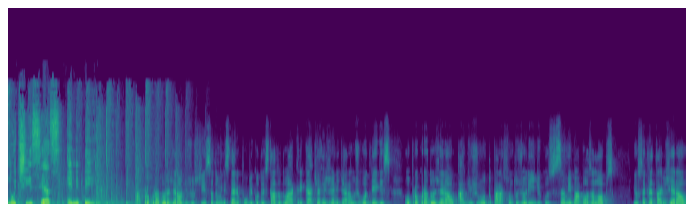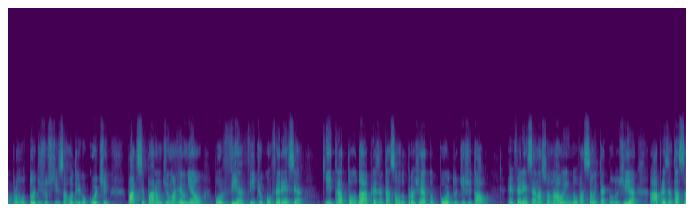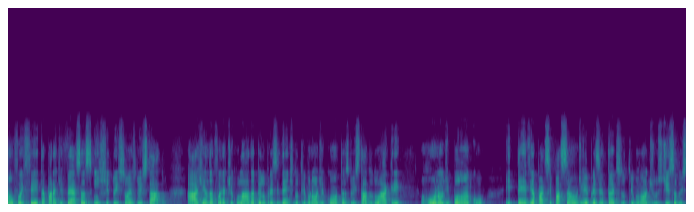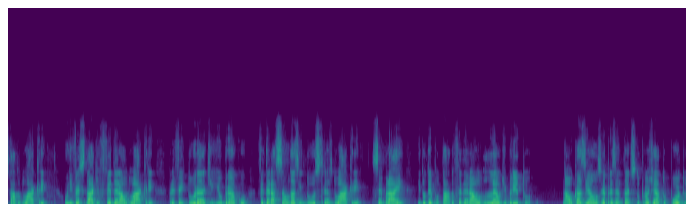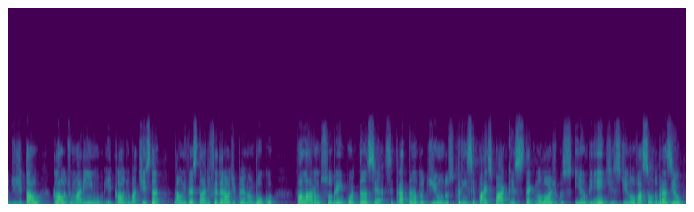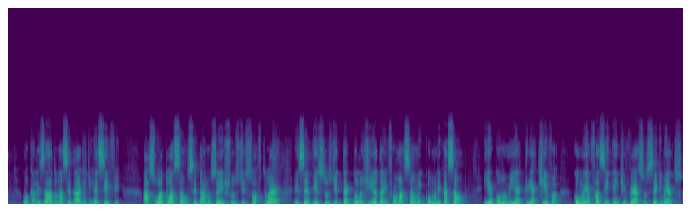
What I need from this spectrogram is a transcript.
Notícias MP. A Procuradora-Geral de Justiça do Ministério Público do Estado do Acre, Cátia Regiane de Araújo Rodrigues, o Procurador-Geral Adjunto para Assuntos Jurídicos, Sami Barbosa Lopes, e o secretário-geral, promotor de justiça Rodrigo Curti, participaram de uma reunião por via videoconferência que tratou da apresentação do projeto Porto Digital. Referência nacional em inovação e tecnologia, a apresentação foi feita para diversas instituições do Estado. A agenda foi articulada pelo presidente do Tribunal de Contas do Estado do Acre, Ronald Polanco, e teve a participação de representantes do Tribunal de Justiça do Estado do Acre, Universidade Federal do Acre, Prefeitura de Rio Branco, Federação das Indústrias do Acre, SEBRAE e do deputado federal Léo de Brito. Na ocasião, os representantes do projeto Porto Digital, Cláudio Marinho e Cláudio Batista, da Universidade Federal de Pernambuco, falaram sobre a importância, se tratando de um dos principais parques tecnológicos e ambientes de inovação do Brasil, localizado na cidade de Recife. A sua atuação se dá nos eixos de software e serviços de tecnologia da informação e comunicação e economia criativa, com ênfase em diversos segmentos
